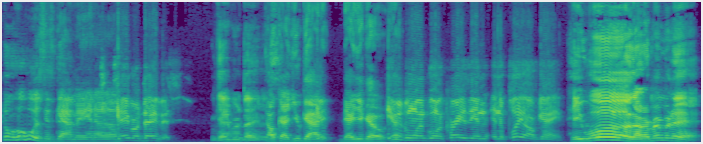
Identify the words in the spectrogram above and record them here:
Who who, who is this guy, man? Uh, Gabriel Davis. Gabriel Davis. okay, you got it. There you go. He was the one going crazy in, in the playoff game. He was. I remember that.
